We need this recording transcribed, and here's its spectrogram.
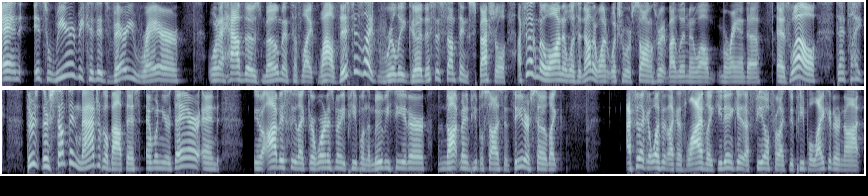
And it's weird because it's very rare when I have those moments of like, wow, this is like really good. This is something special. I feel like Moana was another one, which were songs written by Lin Manuel Miranda as well. That's like there's there's something magical about this. And when you're there and you know, obviously like there weren't as many people in the movie theater, not many people saw this in theater. So like I feel like it wasn't like as live. Like you didn't get a feel for like, do people like it or not?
